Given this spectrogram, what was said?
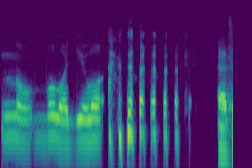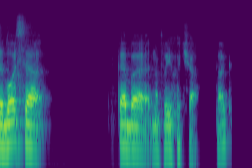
Ну, було діло. Е, Це відбулося в тебе на твоїх очах, так?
